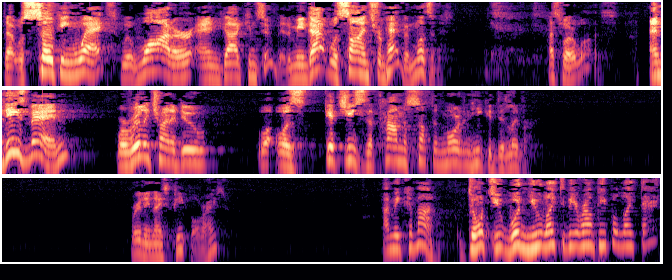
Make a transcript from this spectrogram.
that was soaking wet with water and God consumed it. I mean, that was signs from heaven, wasn't it? That's what it was. And these men were really trying to do was get Jesus to promise something more than he could deliver. Really nice people, right? I mean, come on. Don't you, wouldn't you like to be around people like that?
